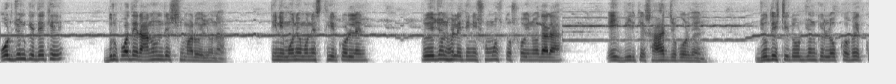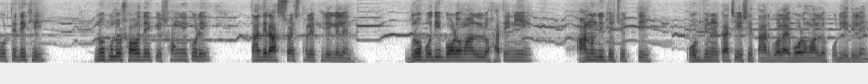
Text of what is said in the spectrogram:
অর্জুনকে দেখে দ্রুপদের আনন্দের সীমা রইল না। তিনি মনে মনে স্থির করলেন। প্রয়োজন হলে তিনি সমস্ত সৈন্য দ্বারা বীরকে সাহায্য করবেন। যুধিষ্ঠির অর্জুনকে লক্ষ্যভেদ করতে দেখে নকুল ও সহদেবকে সঙ্গে করে তাঁদের আশ্রয়স্থলে ফিরে গেলেন। দ্রৌপদী বড়মাল্য হাতে নিয়ে আনন্দিত চিত্তে অর্জুনের কাছে এসে তার গলায় বড়মাল্য পরিয়ে দিলেন।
